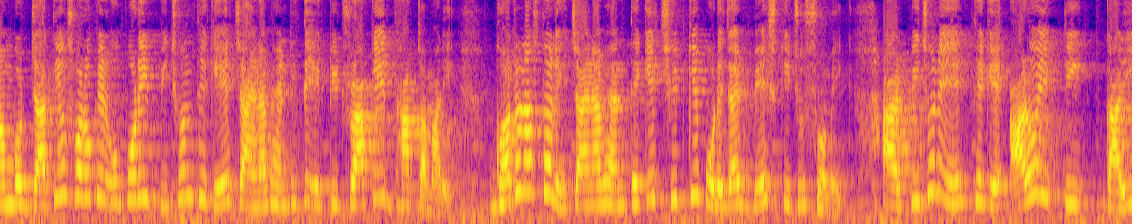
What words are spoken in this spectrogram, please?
নম্বর জাতীয় সড়কের উপরেই পিছন থেকে চায়না ভ্যানটিতে একটি ট্রাকে ধাক্কা মারে। ঘটনাস্থলে চায়না ভ্যান থেকে ছিটকে পড়ে যায় বেশ কিছু শ্রমিক। আর পিছনে থেকে আরও একটি গাড়ি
